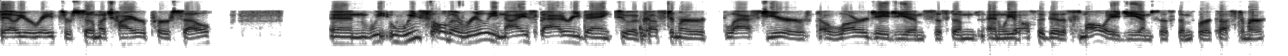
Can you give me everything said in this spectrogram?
failure rates are so much higher per cell. And we we sold a really nice battery bank to a customer last year, a large AGM system, and we also did a small AGM system for a customer.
